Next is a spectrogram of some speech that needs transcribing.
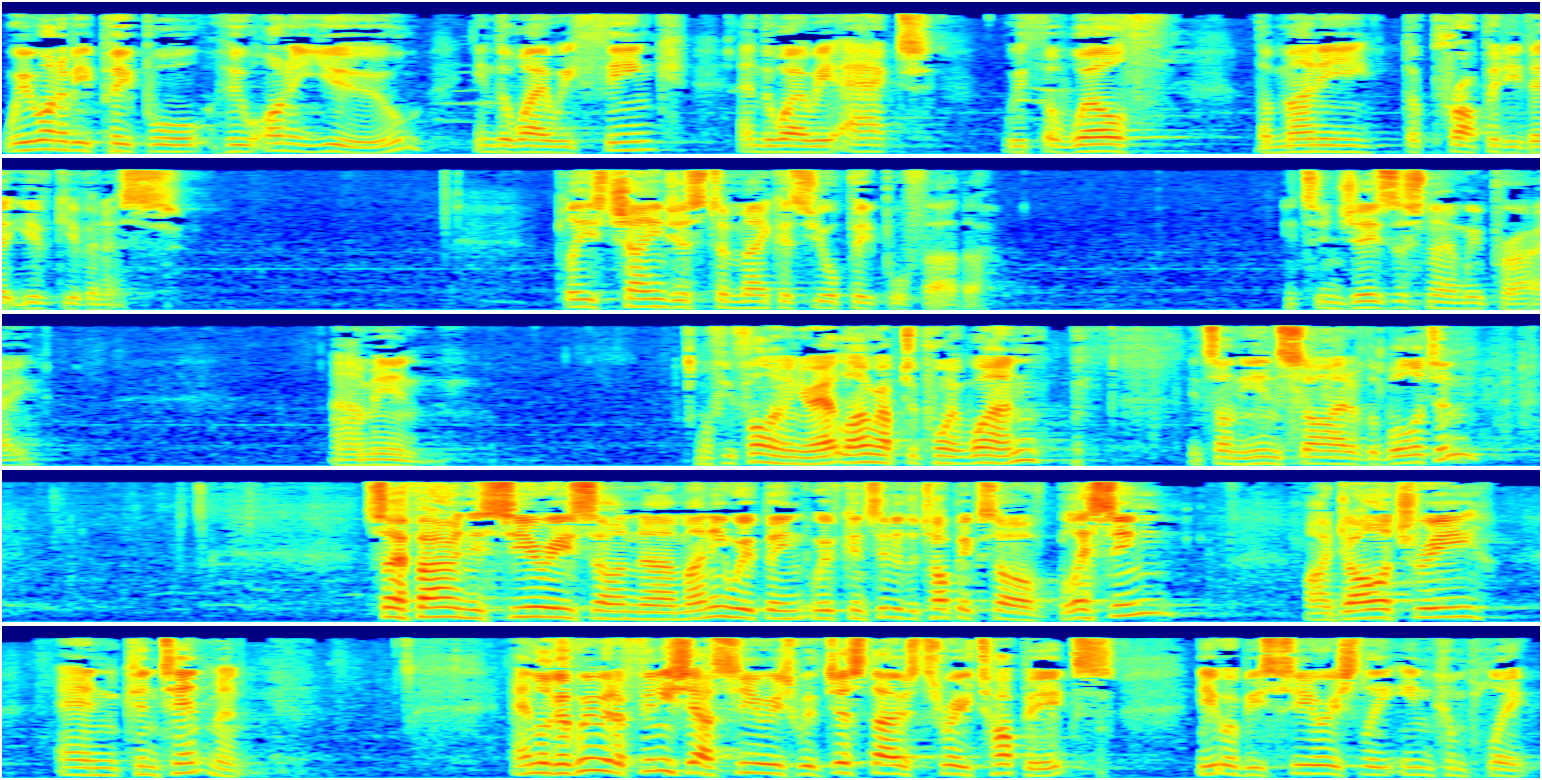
we want to be people who honour you in the way we think and the way we act with the wealth, the money, the property that you've given us. Please change us to make us your people, Father. It's in Jesus' name we pray. Amen. Well, if you're following your outline, we're up to point one. It's on the inside of the bulletin. So far in this series on uh, money, we've been, we've considered the topics of blessing, idolatry, and contentment. And look, if we were to finish our series with just those three topics, it would be seriously incomplete.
